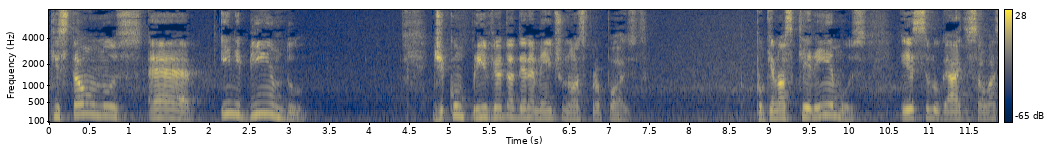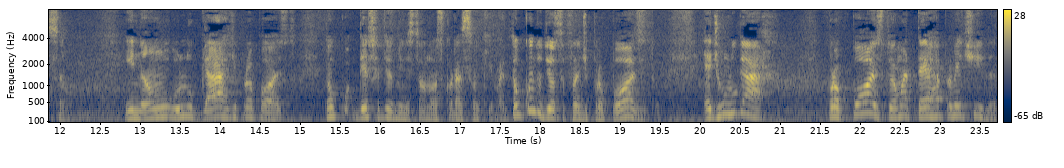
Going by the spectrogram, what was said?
que estão nos é, inibindo de cumprir verdadeiramente o nosso propósito. Porque nós queremos esse lugar de salvação e não o lugar de propósito. Então, deixa Deus ministrar o nosso coração aqui. Então, quando Deus está falando de propósito, é de um lugar. Propósito é uma terra prometida.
